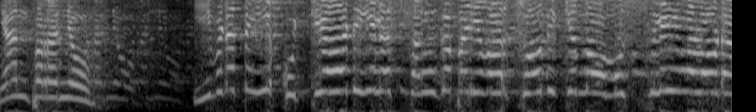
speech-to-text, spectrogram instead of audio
ഞാൻ പറഞ്ഞു ഇവിടത്തെ ഈ കുറ്റ്യാടിയിലെ സംഘപരിവാർ ചോദിക്കുന്നു മുസ്ലിങ്ങളോട്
